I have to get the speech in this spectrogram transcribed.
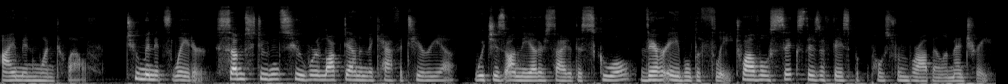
I'm in 112. Two minutes later, some students who were locked down in the cafeteria, which is on the other side of the school, they're able to flee. 1206, there's a Facebook post from Robb Elementary.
